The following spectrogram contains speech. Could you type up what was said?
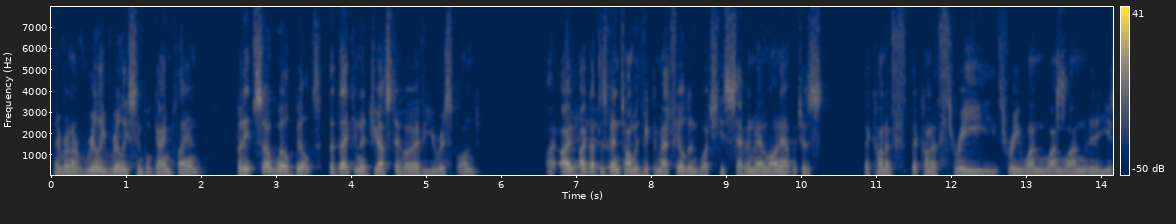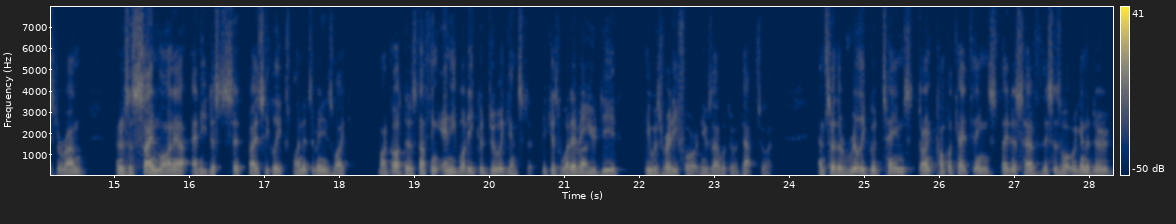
They run a really, really simple game plan, but it's so well built that they can adjust to however you respond. I, I, I got to Yeah, spend time with Victor Matfield and watch his seven man lineout, which is that kind of that kind of three three one one one that he used to run, and it was the same lineout. And he just said basically explained it to me. He's like, "My God, there's nothing anybody could do against it because whatever Right. you did, he was ready for it and he was able to adapt to it." And so the really good teams don't complicate things. They just have this is what we're going to do,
